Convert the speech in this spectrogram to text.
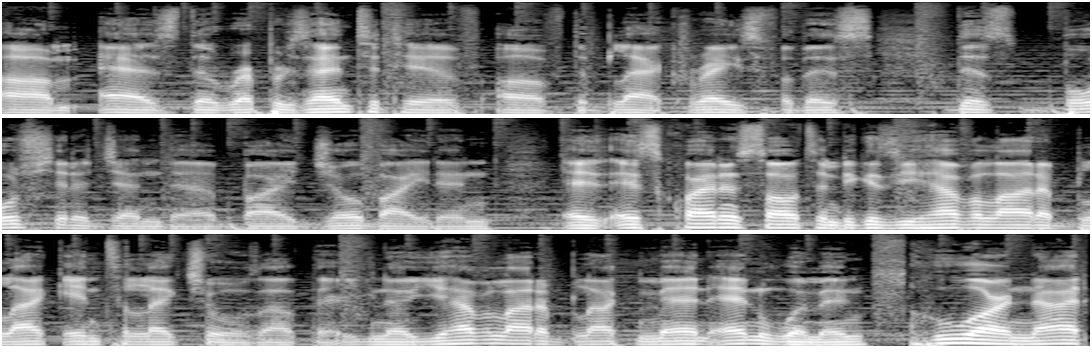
um, as the representative of the black race for this this bullshit agenda by Joe Biden, it, it's quite insulting because you have a lot of black intellectuals out there. You know, you have a lot of black men and women who are not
